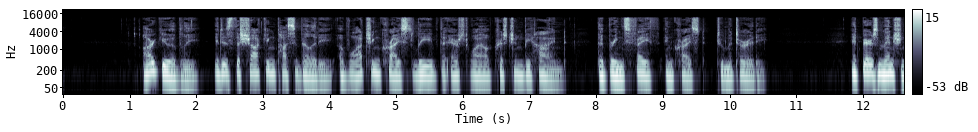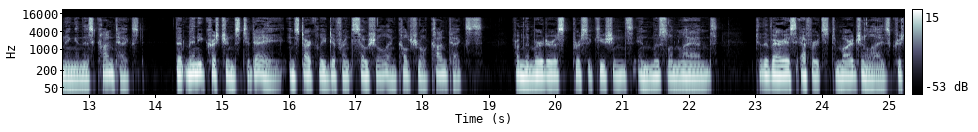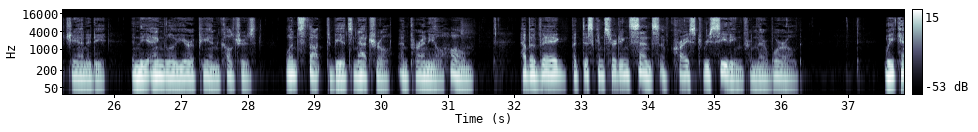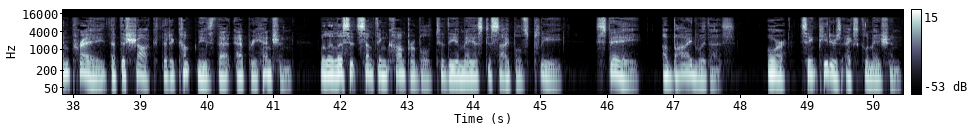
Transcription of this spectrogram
Arguably, it is the shocking possibility of watching Christ leave the erstwhile Christian behind that brings faith in Christ to maturity. It bears mentioning in this context that many Christians today, in starkly different social and cultural contexts, from the murderous persecutions in Muslim lands to the various efforts to marginalize Christianity in the Anglo European cultures once thought to be its natural and perennial home, have a vague but disconcerting sense of Christ receding from their world. We can pray that the shock that accompanies that apprehension will elicit something comparable to the Emmaus disciples' plea Stay, abide with us. Or St. Peter's exclamation,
